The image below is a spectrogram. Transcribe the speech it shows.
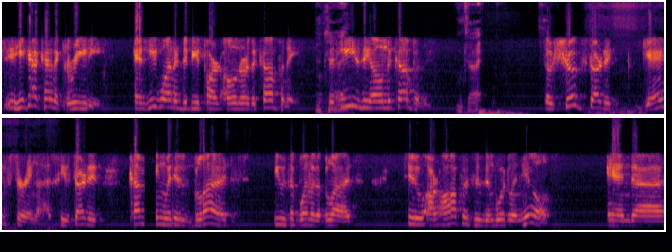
he got kind of greedy, and he wanted to be part owner of the company. Okay. But Eazy owned the company. Okay. So Suge started gangstering us. He started coming with his bloods. He was one of the bloods to our offices in Woodland Hills, and uh,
